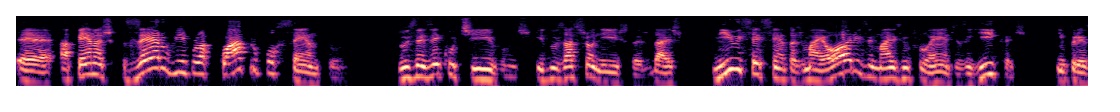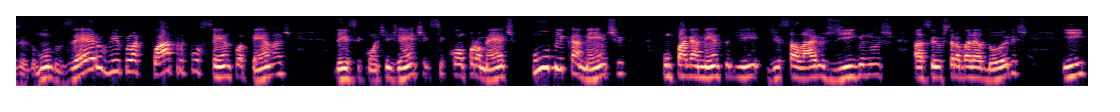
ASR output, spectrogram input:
é, apenas 0,4% dos executivos e dos acionistas das 1.600 maiores e mais influentes e ricas empresas do mundo, 0,4% apenas desse contingente se compromete publicamente com pagamento de, de salários dignos a seus trabalhadores e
